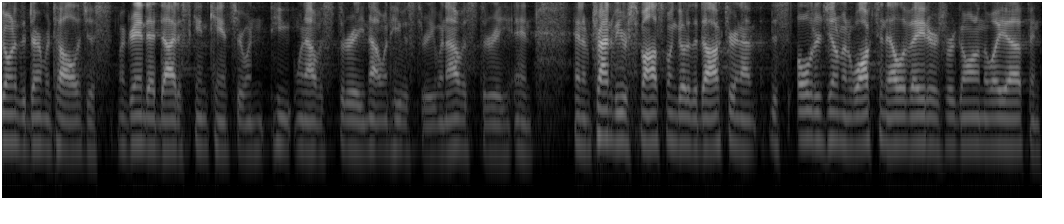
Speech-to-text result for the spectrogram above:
going to the dermatologist. My granddad died of skin cancer when, he, when I was three, not when he was three, when I was three. And, and I'm trying to be responsible and go to the doctor. And I, this older gentleman walks in elevators. We're going on the way up. And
